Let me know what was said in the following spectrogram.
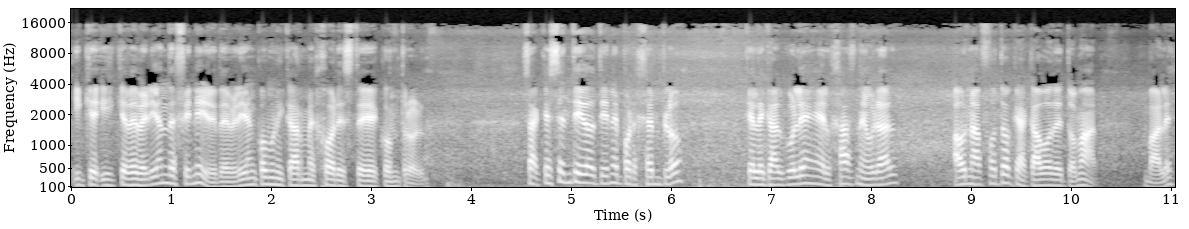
Y que, y que deberían definir, deberían comunicar mejor este control. O sea, ¿qué sentido tiene, por ejemplo, que le calculen el hash neural a una foto que acabo de tomar? ¿Vale?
